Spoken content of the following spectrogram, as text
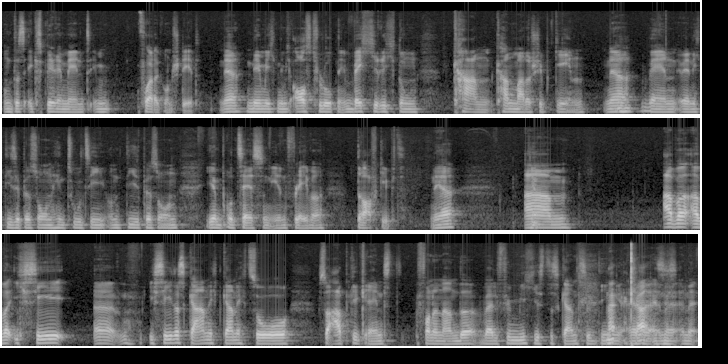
und das Experiment im Vordergrund steht. Ja, nämlich, nämlich auszuloten, in welche Richtung kann, kann Mothership gehen, ja, wenn, wenn ich diese Person hinzuziehe und die Person ihren Prozess und ihren Flavor drauf gibt. Ja. Ja. Ähm, aber, aber ich sehe äh, ich sehe das gar nicht, gar nicht so, so abgegrenzt voneinander, weil für mich ist das ganze Ding Nein, klar, eine, eine, eine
